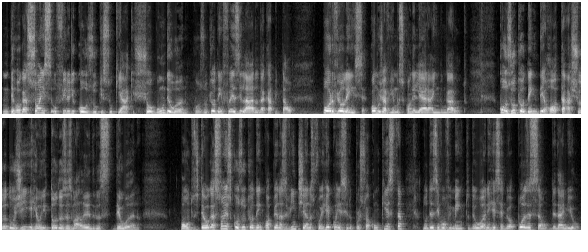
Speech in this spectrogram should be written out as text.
Interrogações, o filho de Kozuki Sukiyaki, Shogun de Wano, Kozuki Oden foi exilado da capital por violência, como já vimos quando ele era ainda um garoto. Kozuki Oden derrota Ashura Doji e reúne todos os malandros de Wano. Pontos de interrogações, Kozuki Oden com apenas 20 anos foi reconhecido por sua conquista no desenvolvimento de Wano e recebeu a posição de Daimyo.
